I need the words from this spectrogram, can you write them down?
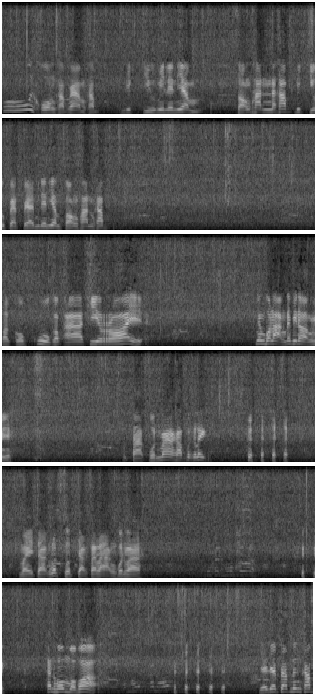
โอ้ยโค้งครับงามครับวิกจิ๋วมิเลเนียม 2,000 นะครับบิ๊กจิ๋ว88มิเลเนียม 2,000 ครับ ประกบคู่กับ RT ร้อยยังบล่างได้พี่น้องนี่ ตากฝนมากครับมันก็เลยใหม่จากรถสดจากตลาดบนว่าท่านโฮมบ่พ่อ เดี๋ยวเดี๋ยวแป๊บนึงครับ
